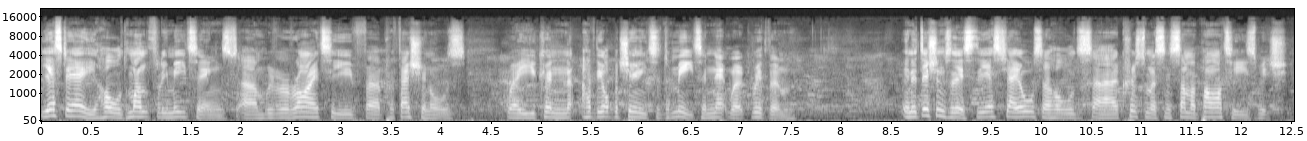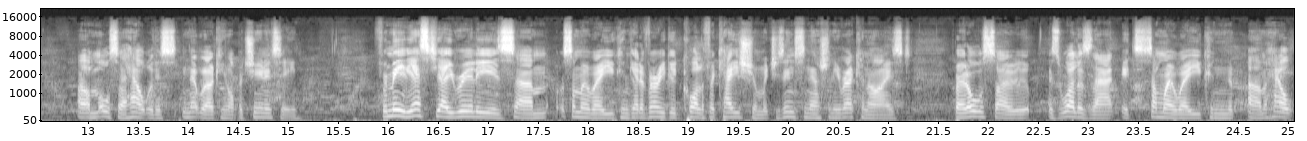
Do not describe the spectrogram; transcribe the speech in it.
The STA hold monthly meetings um, with a variety of uh, professionals where you can have the opportunity to meet and network with them. In addition to this, the STA also holds uh, Christmas and summer parties, which um, also help with this networking opportunity. For me, the STA really is um, somewhere where you can get a very good qualification, which is internationally recognised, but also, as well as that, it's somewhere where you can um, help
